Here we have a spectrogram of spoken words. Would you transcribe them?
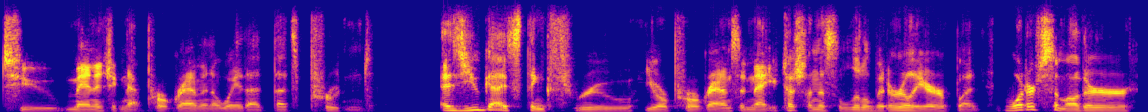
to managing that program in a way that that's prudent. As you guys think through your programs, and Matt, you touched on this a little bit earlier, but what are some other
